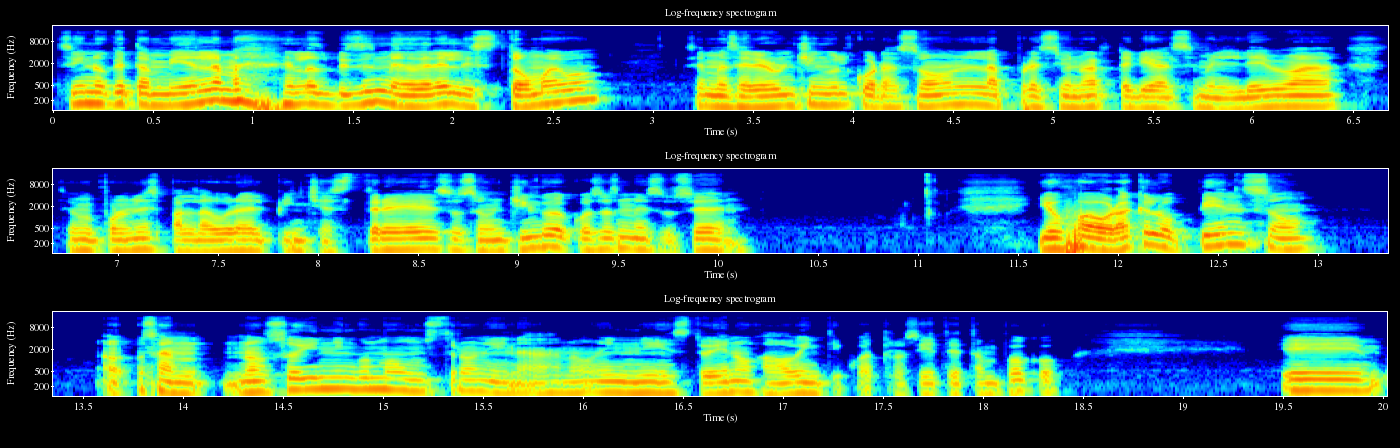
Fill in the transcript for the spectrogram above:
Sino que también la mayoría de las veces me duele el estómago se me acelera un chingo el corazón, la presión arterial se me eleva, se me pone la espaldadura del pinche estrés, o sea, un chingo de cosas me suceden. Y ojo, ahora que lo pienso, o sea, no soy ningún monstruo ni nada, ¿no? Ni estoy enojado 24/7 tampoco. Eh,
